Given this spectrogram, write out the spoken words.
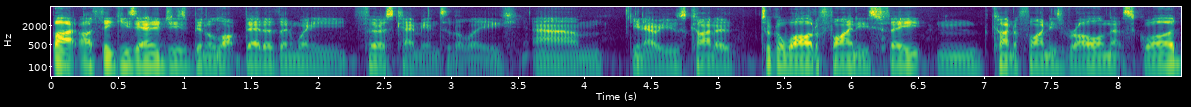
but I think his energy's been a lot better than when he first came into the league. Um, you know, he was kind of took a while to find his feet and kind of find his role in that squad,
